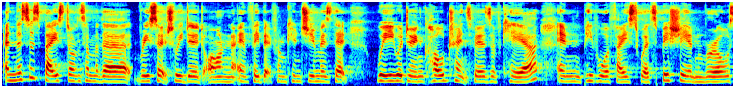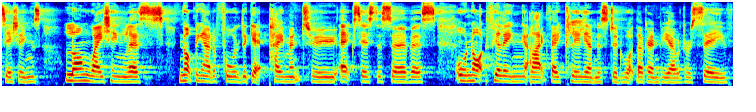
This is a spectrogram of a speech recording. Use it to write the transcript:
And this is based on some of the research we did on and feedback from consumers that that we were doing cold transfers of care and people were faced with, especially in rural settings, long waiting lists, not being able to afford to get payment to access the service, or not feeling like they clearly understood what they're going to be able to receive.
